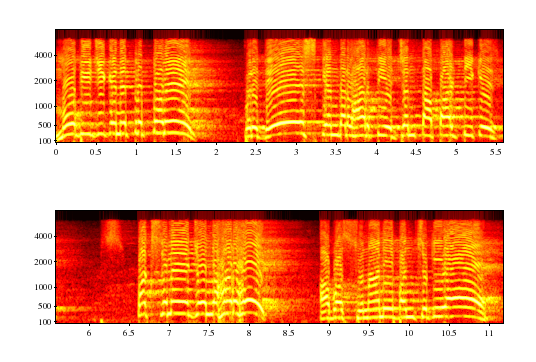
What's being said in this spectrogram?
मोदी जी के नेतृत्व में पूरे देश के अंदर भारतीय जनता पार्टी के पक्ष में जो लहर है, अब वो सुनामी बन चुकी है।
